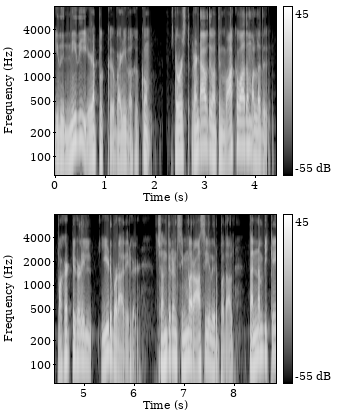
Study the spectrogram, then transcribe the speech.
இது நிதி இழப்புக்கு வழிவகுக்கும். டோர்ஸ்ட் இரண்டாவது மதத்தின் வாக்குவாதம் அல்லது பகட்டுகளில் ஈடுபடாதீர்கள். சந்திரன் சிம்ம ராசியில் இருப்பதால் தன்னம்பிக்கை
